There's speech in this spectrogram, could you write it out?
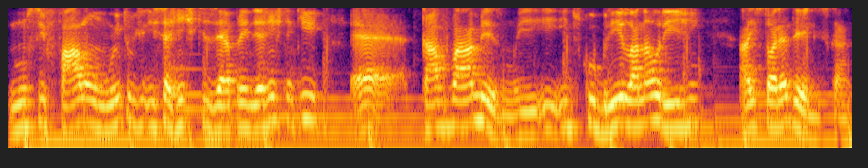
Não se falam muito, e se a gente quiser aprender, a gente tem que é, cavar mesmo e, e descobrir lá na origem a história deles, cara.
